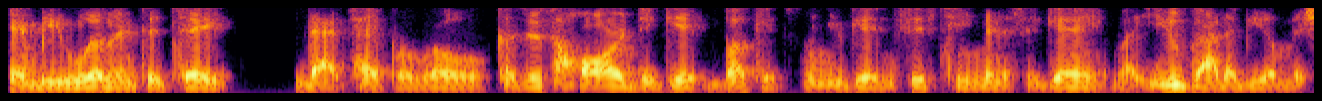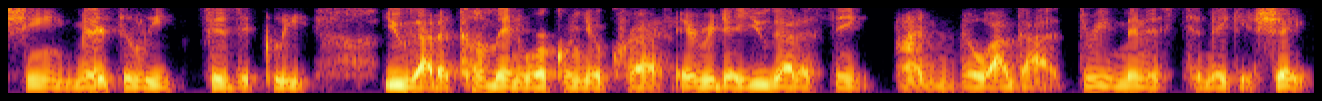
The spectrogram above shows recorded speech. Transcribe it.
and be willing to take that type of role because it's hard to get buckets when you're getting 15 minutes a game. Like you got to be a machine mentally, physically. You got to come in, work on your craft every day. You got to think, I know I got three minutes to make it shake.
